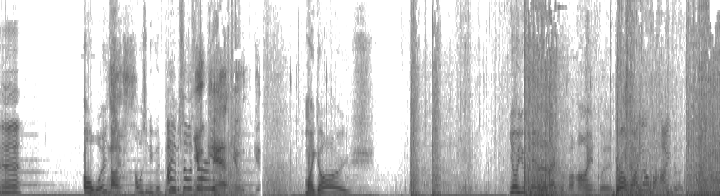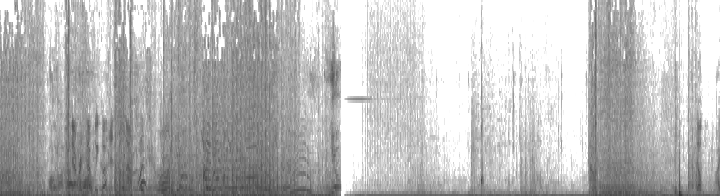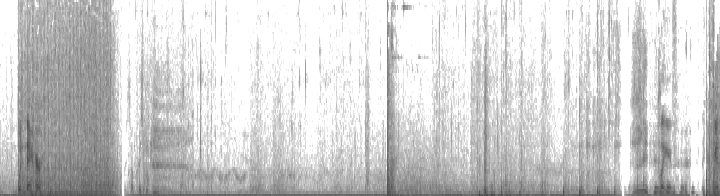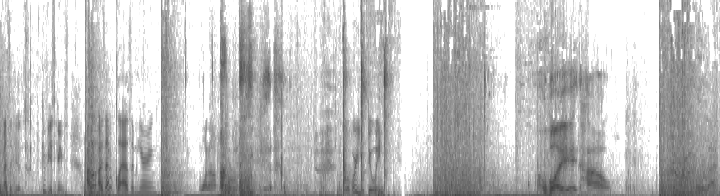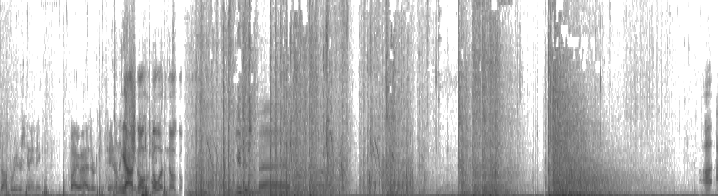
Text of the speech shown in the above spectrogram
Oh, what? Nice. I wasn't even. I am so sorry. You can't. You get. My gosh. Yo, you can't attack from behind, but. Bro, why y'all behind us? Holy Never said we could until now. Yo. Nope, I went there. We're so crispy. Please. Confused messages. Confused screams. I don't. Is that glass I'm hearing? One op four. What were you doing? What? How? Four last operator standing. Biohazard container. Yeah, go, go, no, go. You're just mad.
